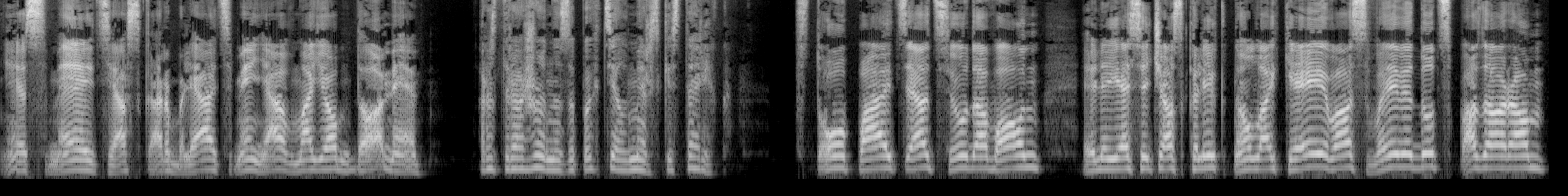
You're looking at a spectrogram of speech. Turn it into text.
«Не смейте оскорблять меня в моем доме!» Раздраженно запыхтел мерзкий старик. «Ступайте отсюда вон, или я сейчас кликну лакея, вас выведут с позором!»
